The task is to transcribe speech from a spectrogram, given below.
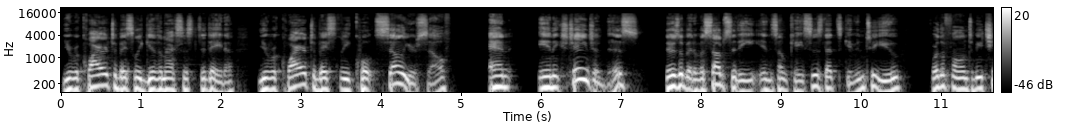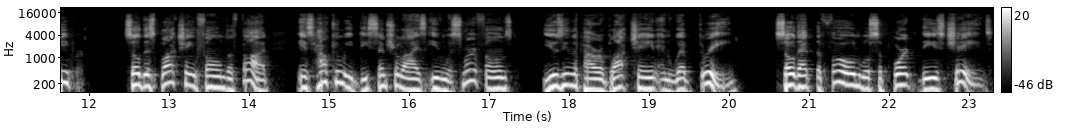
You're required to basically give them access to data. You're required to basically, quote, sell yourself. And in exchange of this, there's a bit of a subsidy in some cases that's given to you for the phone to be cheaper. So, this blockchain phone, the thought is how can we decentralize even with smartphones using the power of blockchain and Web3 so that the phone will support these chains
